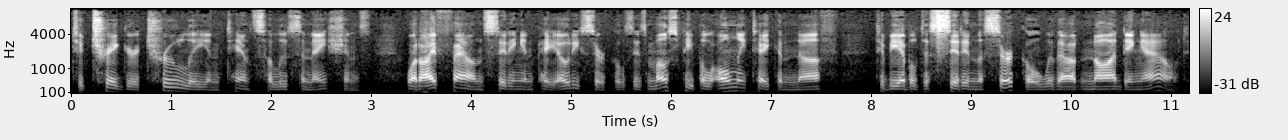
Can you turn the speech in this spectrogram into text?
to trigger truly intense hallucinations. What I've found sitting in peyote circles is most people only take enough to be able to sit in the circle without nodding out.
